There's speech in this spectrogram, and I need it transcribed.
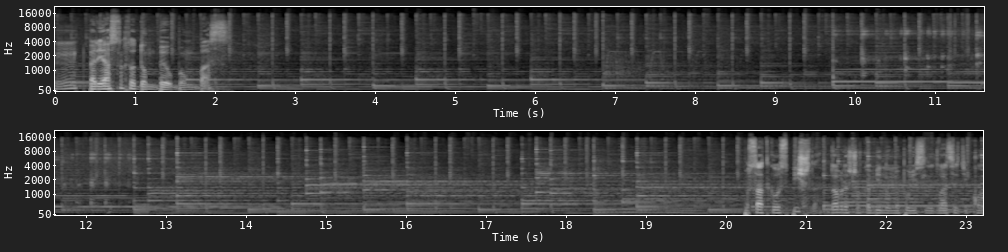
М, Тепер ясно, хто домбив бомбас. Посадка успішна. Добре, що в кабіну ми повісили 20 ікон.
